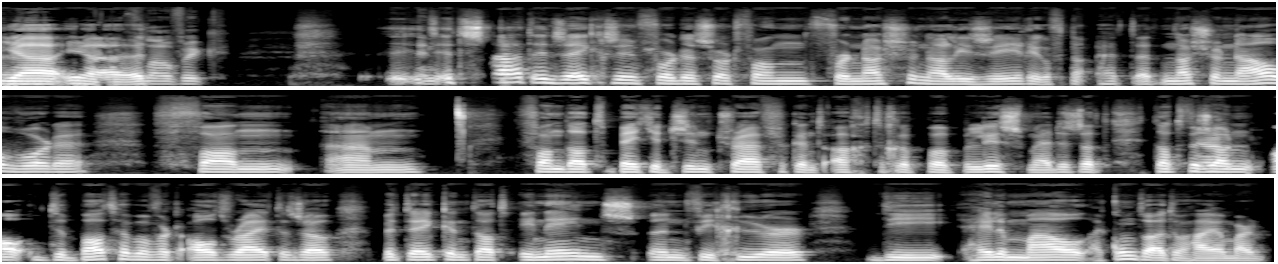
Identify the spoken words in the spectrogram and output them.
ja, ja. Geloof ik. Het, het, staat in zekere zin voor de soort van vernationalisering of het, het nationaal worden van um, van dat beetje gin trafficant-achtige populisme. Dus dat, dat we zo'n debat hebben over het alt-right en zo, betekent dat ineens een figuur die helemaal, hij komt uit Ohio, maar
